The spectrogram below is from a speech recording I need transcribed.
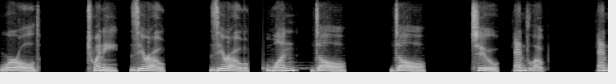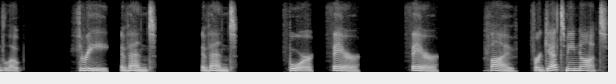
World. 20. Zero. Zero. 1. Dull. Dull. 2. Envelope. Envelope. 3. Event. Event. 4. Fair. Fair. 5. Forget me not.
